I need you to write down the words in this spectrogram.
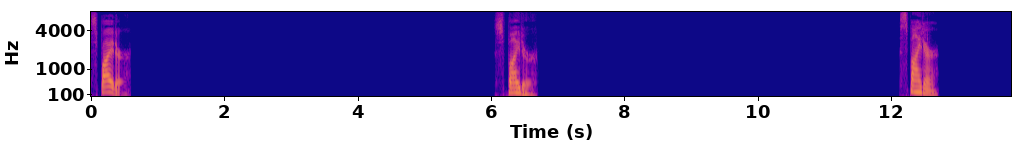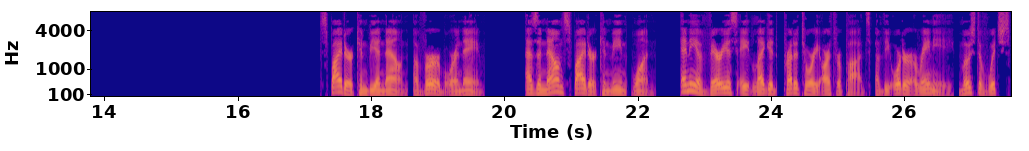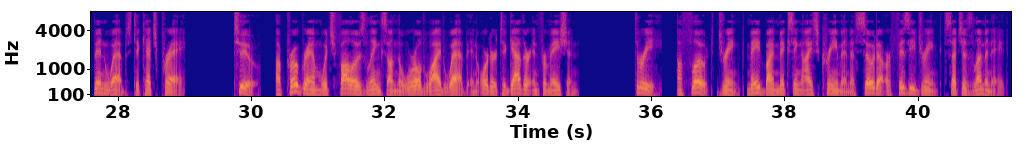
Spider Spider Spider Spider can be a noun, a verb or a name. As a noun spider can mean, 1. Any of various eight-legged, predatory arthropods, of the order Araneae, most of which spin webs to catch prey. 2. A program which follows links on the World Wide Web in order to gather information. 3. A float drink made by mixing ice cream and a soda or fizzy drink such as lemonade.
